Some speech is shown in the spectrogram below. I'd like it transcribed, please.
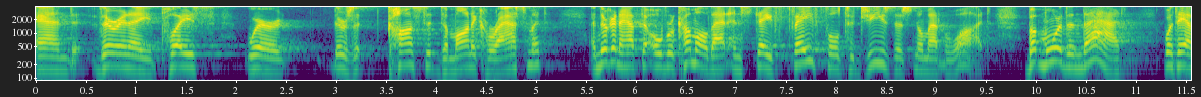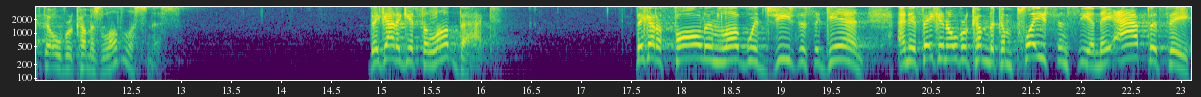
and they're in a place where there's a constant demonic harassment. And they're going to have to overcome all that and stay faithful to Jesus no matter what. But more than that, what they have to overcome is lovelessness. They got to get the love back. They got to fall in love with Jesus again. And if they can overcome the complacency and the apathy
